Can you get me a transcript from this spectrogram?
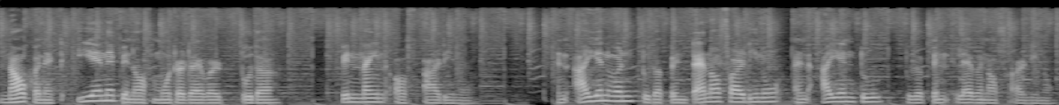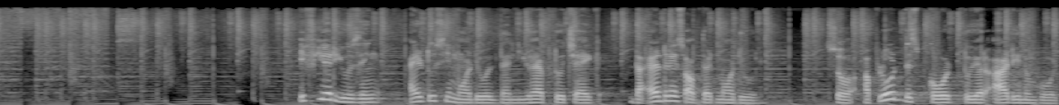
Now connect ENA pin of motor driver to the pin 9 of Arduino and IN1 to the pin 10 of Arduino and IN2 to the pin 11 of Arduino. If you are using I2C module then you have to check the address of that module. So upload this code to your Arduino board.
